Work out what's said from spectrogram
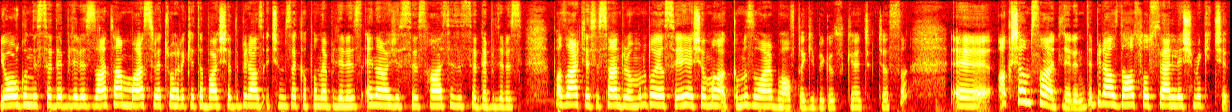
yorgun hissedebiliriz. Zaten Mars retro harekete başladı. Biraz içimize kapanabiliriz. Enerjisiz, halsiz hissedebiliriz. Pazartesi sendromunu doyasıya yaşama hakkımız var bu hafta gibi gözüküyor açıkçası. Ee, akşam saatlerinde biraz daha sosyalleşmek için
